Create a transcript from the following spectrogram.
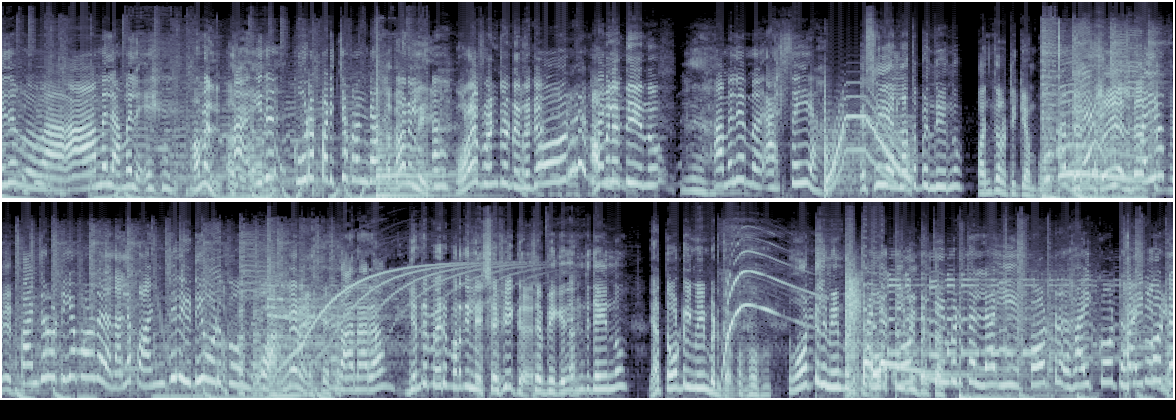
ഇത് അമൽ. അമൽ അമൽ ഇത് കൂടെ പഠിച്ച ഫ്രണ്ടാ ആണല്ലേ കൊറേ ഫ്രണ്ട് ഉണ്ട് നിനക്ക് അമൽ എന്ത് ചെയ്യുന്നു? അമൽ അസയ്യ. എസ് ഐ അല്ലാത്തപ്പോ എന്ത് ചെയ്യുന്നു? പഞ്ചറൊട്ടിക്കാൻ പോകും പോകുന്നതല്ല. നല്ല പഞ്ചിൽ ഇടി കൊടുക്കുമെന്ന്. ഓ അങ്ങനെ. താനാരാ? എന്റെ പേര് പറഞ്ഞില്ലേ ഷെഫീഖ്? ഷെഫീഖ് എന്ത് ചെയ്യുന്നു? ഞാൻ തോട്ടിൽ മീൻ പിടുത്തം. ടോട്ടൽ മീൻ പിടുത്തം. മീൻ കോർട്ട് പിടുത്തം. മീൻപിടുത്തല്ല ഈ court high court high court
